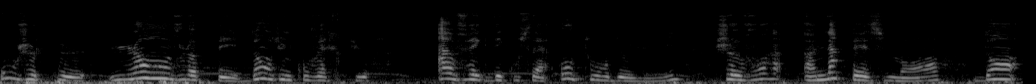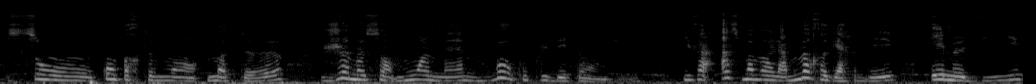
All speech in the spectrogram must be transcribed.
où je peux l'envelopper dans une couverture avec des coussins autour de lui, je vois un apaisement dans son comportement moteur. Je me sens moi-même beaucoup plus détendue. Il va à ce moment-là me regarder et me dire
